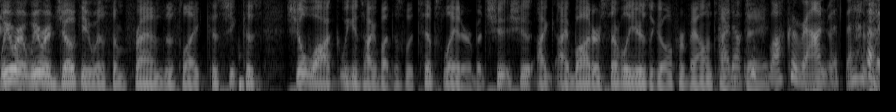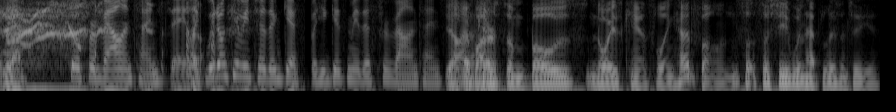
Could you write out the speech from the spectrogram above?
we were we were joking with some friends. It's like because she because she'll walk. We can talk about this with tips later. But she, she I, I bought her several years ago for Valentine's Day. I don't Day. just walk around with them. But yes. So for Valentine's Day, like we don't give each other gifts, but he gives me this for Valentine's yeah, Day. Yeah, I bought her some Bose noise canceling headphones. so, so she wouldn't have to listen to you.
